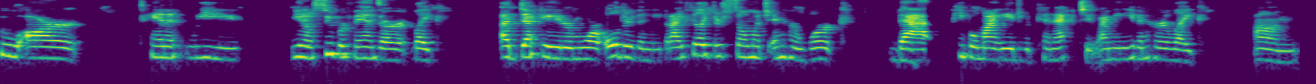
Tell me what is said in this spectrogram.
who are Tanith Lee, you know, super fans are like a decade or more older than me, but I feel like there's so much in her work that yes. people my age would connect to. I mean, even her like um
